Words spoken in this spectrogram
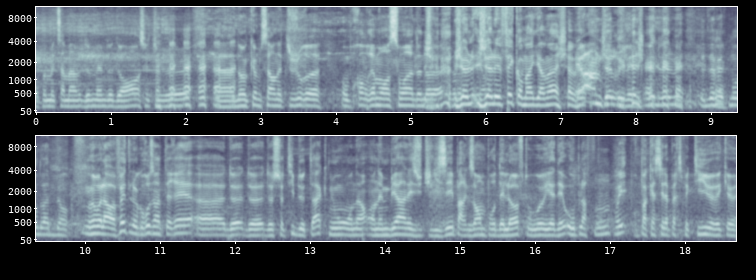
On peut mettre sa main de même dedans, si tu veux. Euh, donc, comme ça, on est toujours, euh, on prend vraiment soin de nos. Je, je l'ai fait comme un gamin, j'avais je, t'es brûlé. je devais, mettre- je devais mettre mon doigt dedans. Donc voilà, en fait, le gros intérêt euh, de, de- de ce type de tac, nous, on, a- on aime bien les utiliser, par exemple, pour des lofts où il y a des hauts plafonds, Oui. pour pas casser la perspective avec euh,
